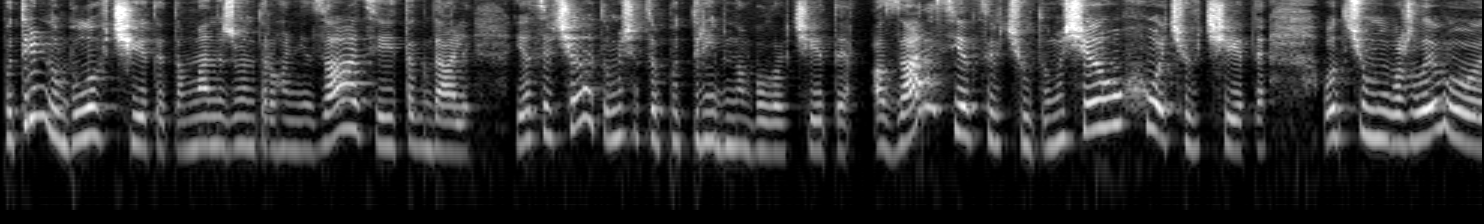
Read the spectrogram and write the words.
потрібно було вчити там менеджмент організації і так далі. Я це вчила, тому що це потрібно було вчити. А зараз я це вчу, тому що я його хочу вчити. От чому важливо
